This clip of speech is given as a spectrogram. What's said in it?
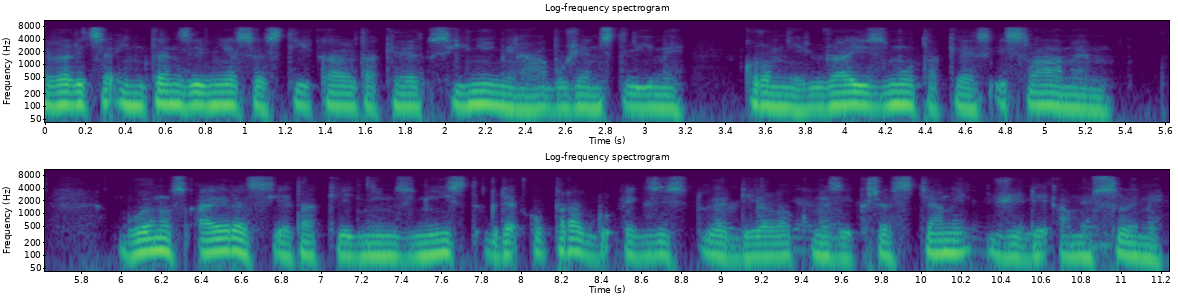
Velice intenzivně se stýkal také s jinými náboženstvími, kromě judaismu také s islámem. Buenos Aires je tak jedním z míst, kde opravdu existuje dialog mezi křesťany, židy a muslimy.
